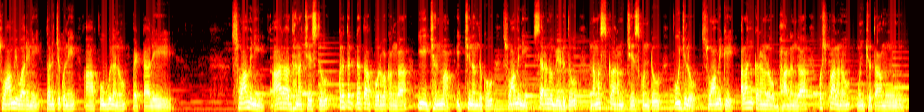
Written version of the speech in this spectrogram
స్వామివారిని తలుచుకొని ఆ పువ్వులను పెట్టాలి. స్వామిని ఆరాధన చేస్తూ కృతజ్ఞతాపూర్వకంగా ఈ జన్మ ఇచ్చినందుకు స్వామిని శరణు వేడుతూ నమస్కారం చేసుకుంటూ పూజలో స్వామికి అలంకరణలో భాగంగా పుష్పాలను ఉంచుతాము.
